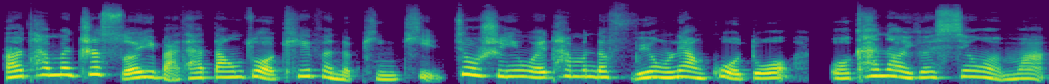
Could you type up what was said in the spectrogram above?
而他们之所以把它当做 K 粉的平替，就是因为他们的服用量过多。我看到一个新闻嘛，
